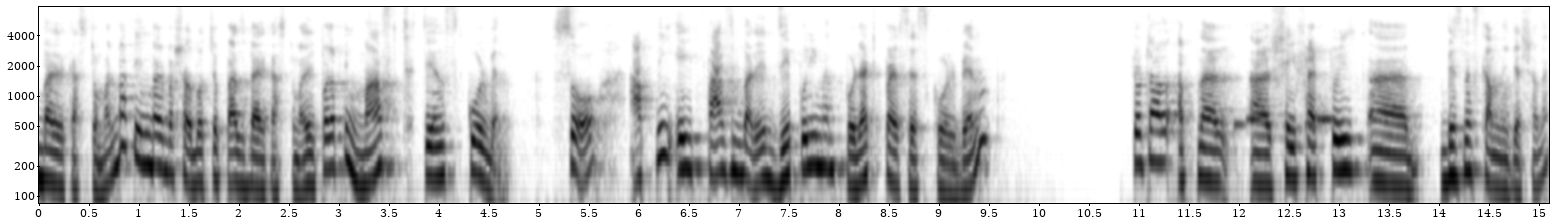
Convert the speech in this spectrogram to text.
বারের কাস্টমার বা তিনবার বা সর্বোচ্চ পাঁচবারের কাস্টমার এরপর আপনি মাস্ট চেঞ্জ করবেন। সো আপনি এই পাঁচবারে যে পরিমাণ প্রোডাক্ট পারচেস করবেন টোটাল আপনার সেই ফ্যাক্টরি বিজনেস কমিউনিকেশনে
